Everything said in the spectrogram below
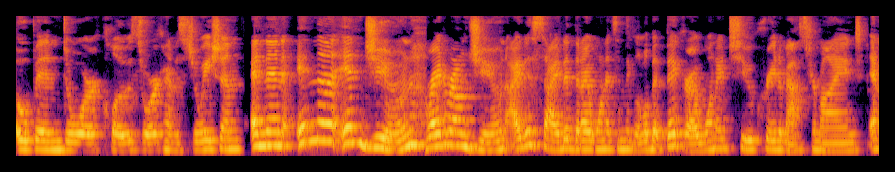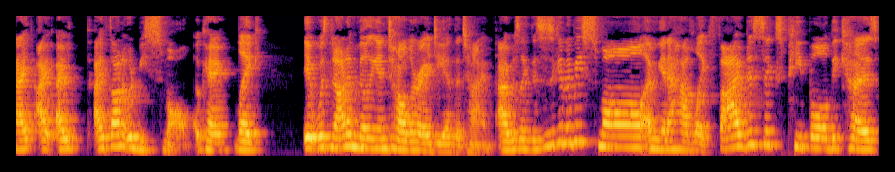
open door, closed door kind of situation. And then in the in June, right around June, I decided that I wanted something a little bit bigger. I wanted to create a mastermind. And I I, I I thought it would be small. Okay. Like it was not a million dollar idea at the time. I was like, this is going to be small. I'm going to have like five to six people because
